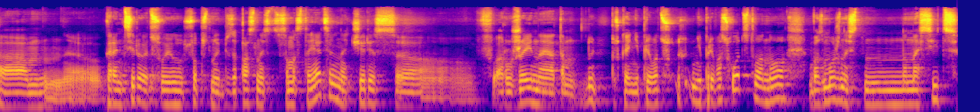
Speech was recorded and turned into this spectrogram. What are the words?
э, гарантировать свою собственную безопасность самостоятельно через оружейное, там, ну, пускай не превосходство, но возможность наносить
